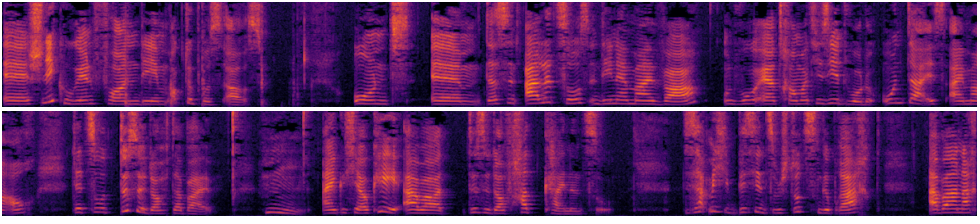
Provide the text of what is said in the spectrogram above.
äh, Schneekugeln von dem Oktopus aus. Und ähm, das sind alle Zoos, in denen er mal war und wo er traumatisiert wurde. Und da ist einmal auch der Zoo Düsseldorf dabei. Hm, eigentlich ja okay, aber Düsseldorf hat keinen Zoo. Das hat mich ein bisschen zum Stutzen gebracht, aber nach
